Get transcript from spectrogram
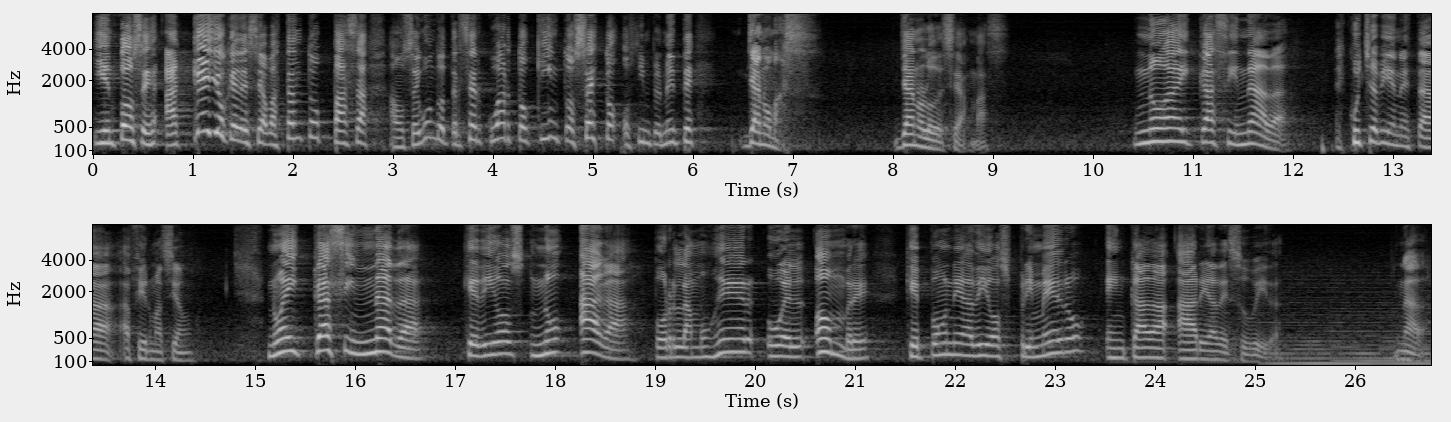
Y entonces aquello que deseabas tanto pasa a un segundo, tercer, cuarto, quinto, sexto o simplemente ya no más. Ya no lo deseas más. No hay casi nada, escucha bien esta afirmación, no hay casi nada que Dios no haga por la mujer o el hombre que pone a Dios primero en cada área de su vida. Nada.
